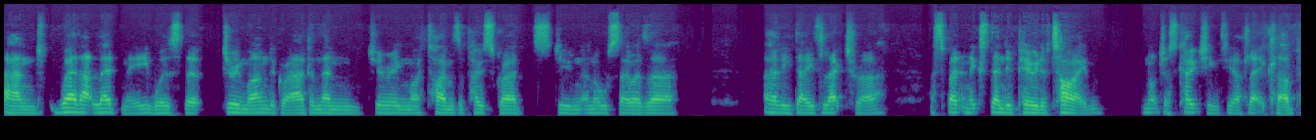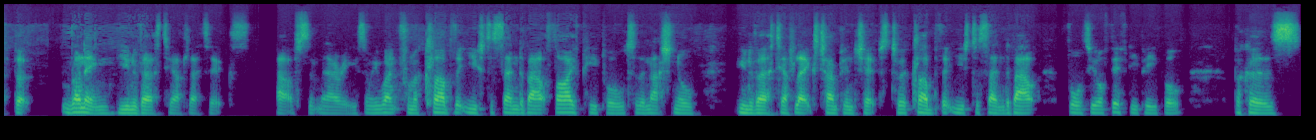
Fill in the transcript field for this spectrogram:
and where that led me was that during my undergrad and then during my time as a postgrad student and also as a early days lecturer i spent an extended period of time not just coaching to the athletic club but running university athletics out of st mary's. And we went from a club that used to send about five people to the national university athletics championships to a club that used to send about 40 or 50 people because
